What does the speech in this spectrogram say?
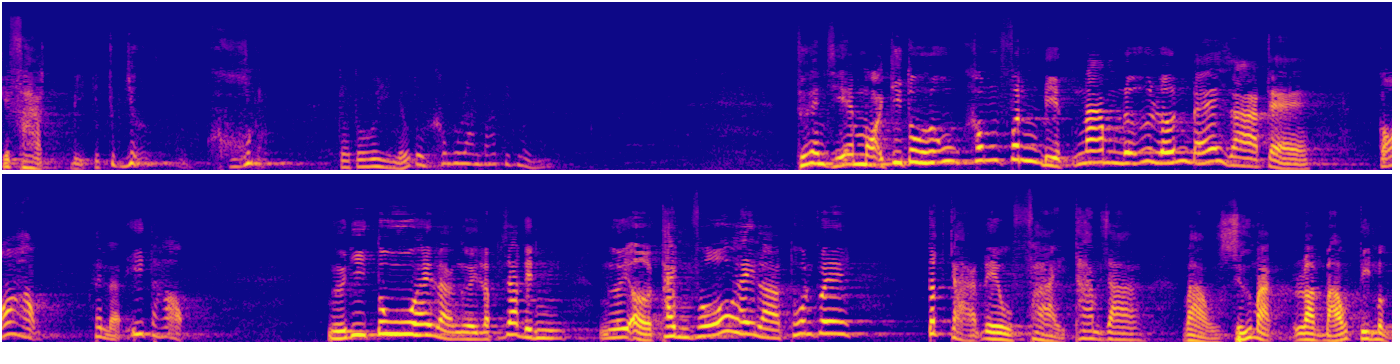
cái phạt bị cái trúc dữ khốn cho tôi nếu tôi không loan báo tin mừng. Thưa anh chị em, mọi Kitô hữu không phân biệt nam nữ lớn bé già trẻ có học hay là ít học. Người đi tu hay là người lập gia đình, người ở thành phố hay là thôn quê, tất cả đều phải tham gia vào sứ mạng loan báo tin mừng.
